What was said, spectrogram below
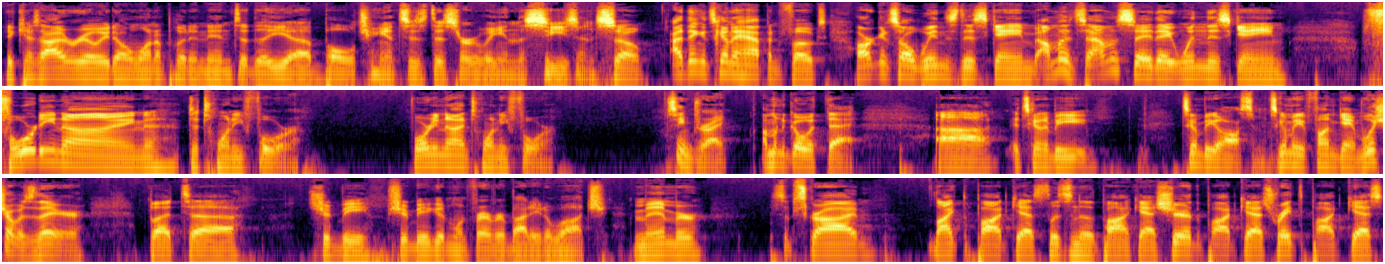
because I really don't want to put an end to the uh, bowl chances this early in the season. So I think it's going to happen, folks. Arkansas wins this game. I'm going to I'm to say they win this game 49 to 24. 49-24. Seems right. I'm going to go with that. Uh, it's going to be it's going to be awesome. It's going to be a fun game. Wish I was there, but uh, should be should be a good one for everybody to watch. Remember, subscribe, like the podcast, listen to the podcast, share the podcast, rate the podcast,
